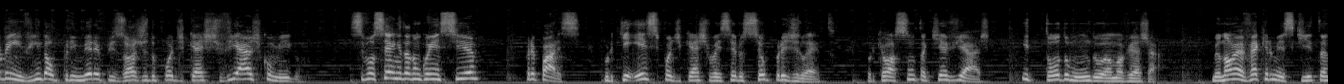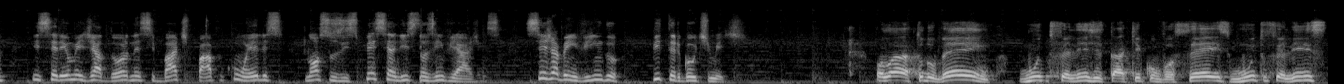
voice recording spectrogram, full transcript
bem-vindo ao primeiro episódio do podcast Viaje Comigo. Se você ainda não conhecia, prepare-se, porque esse podcast vai ser o seu predileto, porque o assunto aqui é viagem e todo mundo ama viajar. Meu nome é Vecker Mesquita e serei o mediador nesse bate-papo com eles, nossos especialistas em viagens. Seja bem-vindo, Peter Goldschmidt. Olá, tudo bem? Muito feliz de estar aqui com vocês, muito feliz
